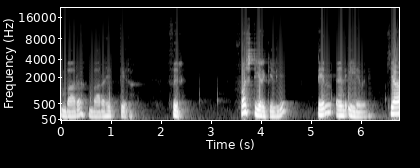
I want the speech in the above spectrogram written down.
बारह बारह एक तेरह। फिर फ़र्स्ट ईयर के लिए टेन एंड इलेवन। क्या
